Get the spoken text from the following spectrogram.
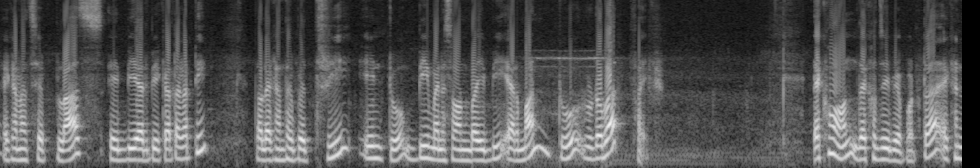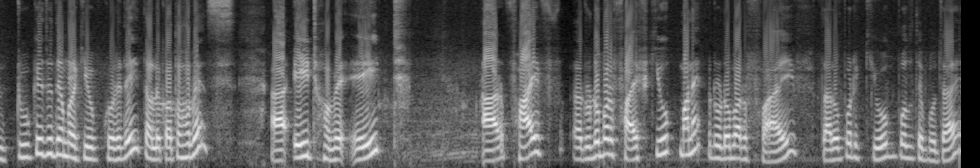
এখানে আছে প্লাস এই বি আর বি কাটাকাটি। তাহলে এখানে থাকবে three into b minus one by b এর মান টু রুট ওভার ফাইভ এখন দেখো যে ব্যাপারটা, এখানে টুকে যদি আমরা কিউব করে দিই, তাহলে কত হবে? এইট হবে এইট আর five root over five cube মানে রুট ওভার ফাইভ তার উপর কিউব বলতে বোঝায়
